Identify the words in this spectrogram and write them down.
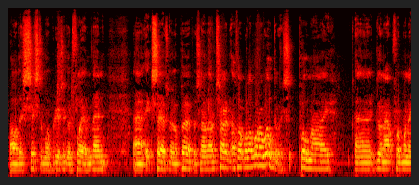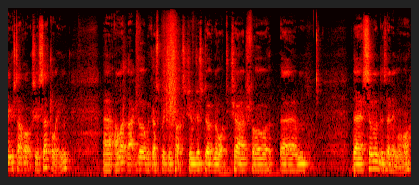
or this system won't produce a good flame, then uh, it serves no purpose. Now I, I thought, well, what I will do is pull my uh, gone out from when I used to have oxyacetylene. Uh, I let that go because British Oxygen just don't know what to charge for um, their cylinders anymore.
